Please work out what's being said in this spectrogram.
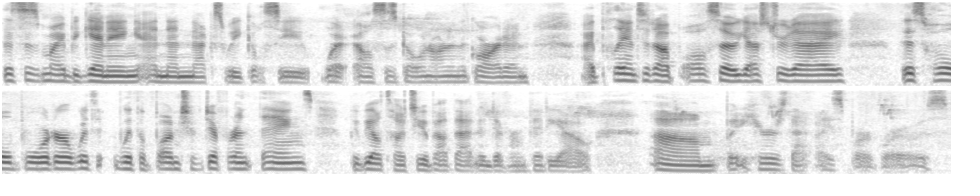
this is my beginning and then next week you'll see what else is going on in the garden. I planted up also yesterday this whole border with with a bunch of different things. Maybe I'll talk to you about that in a different video. Um, but here's that iceberg rose.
